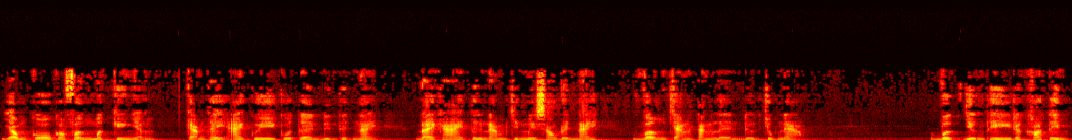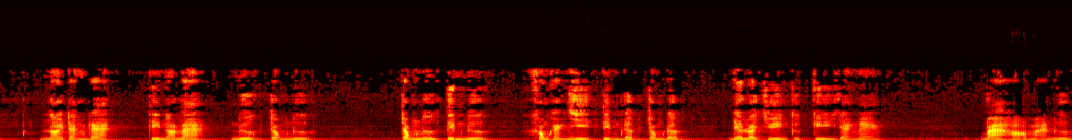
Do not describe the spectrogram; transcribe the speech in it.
Giọng cô có phần mất kiên nhẫn, cảm thấy ai quy của tên Đinh Thích này, đại khái từ năm 96 đến nay, vẫn chẳng tăng lên được chút nào. Vực dưỡng thi rất khó tìm, nói trắng ra thì nó là nước trong nước. Trong nước tìm nước, không khác gì tìm đất trong đất, đều là chuyện cực kỳ gian nan. Ba họ mà nước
